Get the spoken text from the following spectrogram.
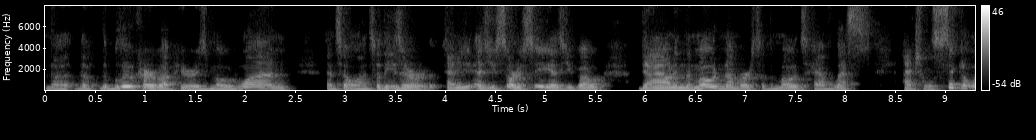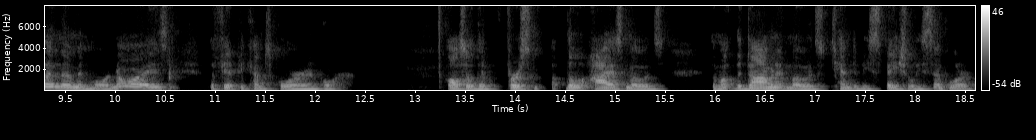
the, the, the blue curve up here is mode one and so on. So these are, and as you sort of see, as you go down in the mode number, so the modes have less actual signal in them and more noise, the fit becomes poorer and poorer. Also, the first, the highest modes, the, the dominant modes tend to be spatially simpler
